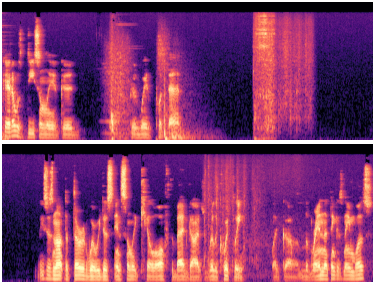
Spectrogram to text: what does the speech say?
Okay, that was decently a good good way to put that. Least it's not the third where we just instantly kill off the bad guys really quickly. Like uh Lebran, I think his name was.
